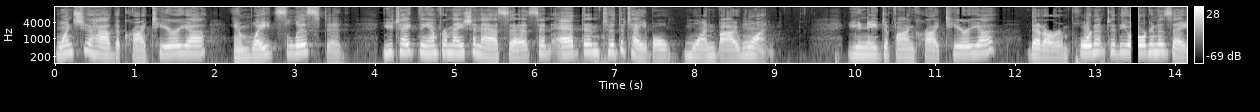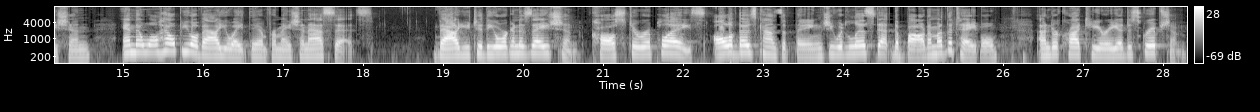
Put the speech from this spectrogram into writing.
Once you have the criteria and weights listed, you take the information assets and add them to the table one by one. You need to find criteria that are important to the organization and that will help you evaluate the information assets value to the organization, cost to replace, all of those kinds of things you would list at the bottom of the table under criteria description.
